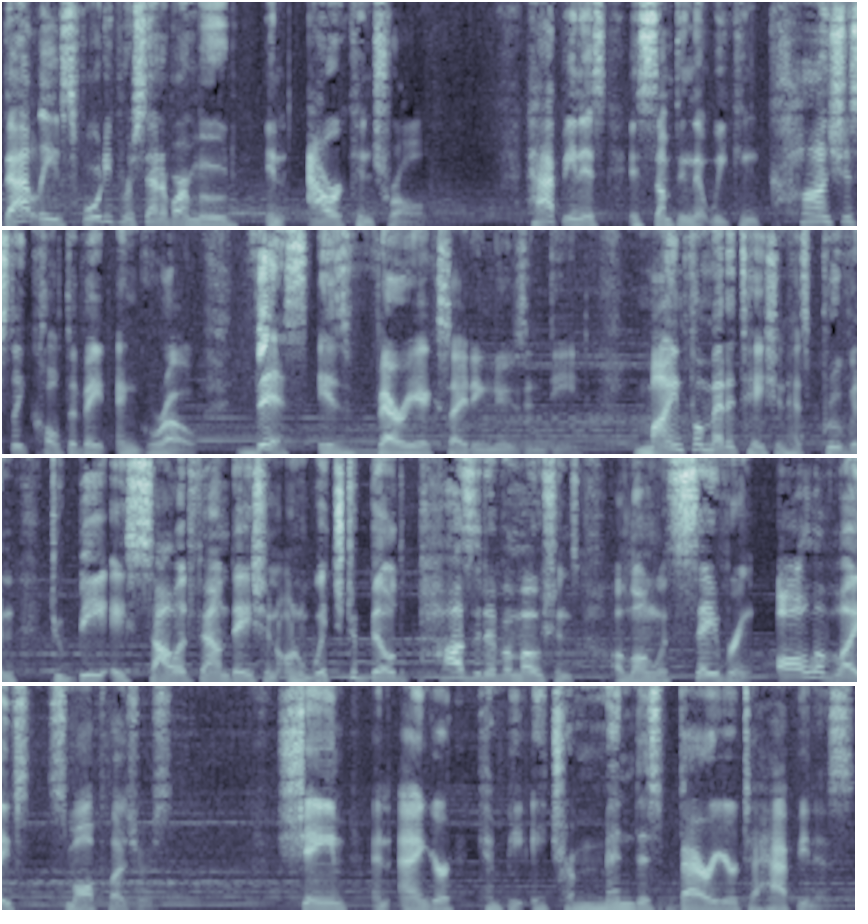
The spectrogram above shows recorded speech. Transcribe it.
That leaves 40% of our mood in our control. Happiness is something that we can consciously cultivate and grow. This is very exciting news indeed. Mindful meditation has proven to be a solid foundation on which to build positive emotions, along with savoring all of life's small pleasures. Shame and anger can be a tremendous barrier to happiness.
